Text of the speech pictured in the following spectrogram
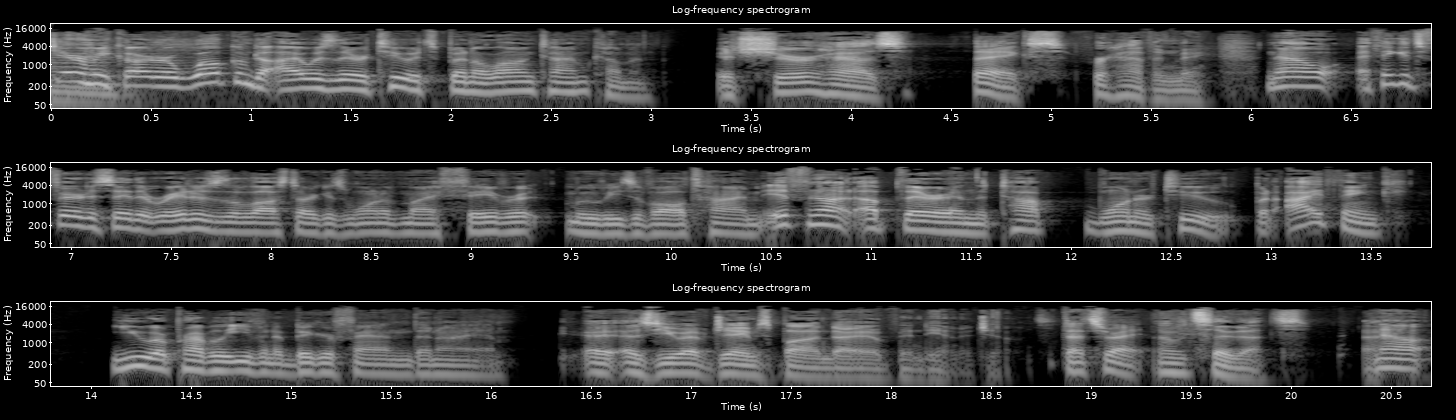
Jeremy Carter. Welcome to I Was There Too. It's been a long time coming. It sure has. Thanks for having me. Now, I think it's fair to say that Raiders of the Lost Ark is one of my favorite movies of all time, if not up there in the top one or two. But I think you are probably even a bigger fan than I am. As you have James Bond, I have Indiana Jones. That's right. I would say that's uh, Now,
